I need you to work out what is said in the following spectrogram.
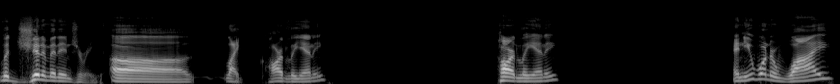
Legitimate injury. Uh like hardly any. Hardly any. And you wonder why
